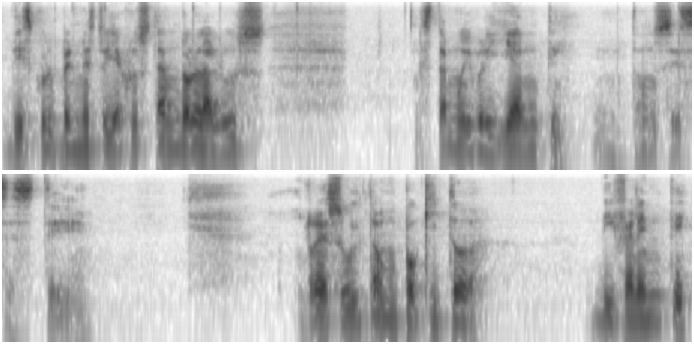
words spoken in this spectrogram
Disculpen, me estoy ajustando la luz. Está muy brillante. Entonces, este resulta un poquito diferente.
